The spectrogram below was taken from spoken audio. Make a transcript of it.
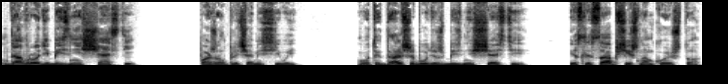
Да вроде без несчастий, пожал плечами Сивый. Вот и дальше будешь без несчастий, если сообщишь нам кое-что.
